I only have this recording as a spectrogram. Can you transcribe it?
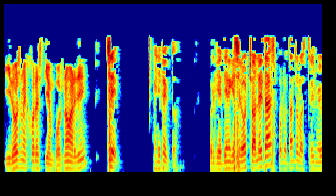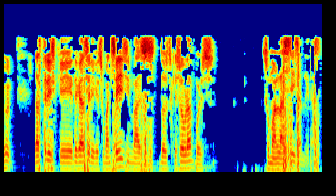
y dos mejores tiempos, ¿no, Martí? Sí, en efecto. Porque tiene que ser ocho atletas, por lo tanto las tres mejor- las tres que de cada serie que suman seis y más dos que sobran, pues suman las seis atletas.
